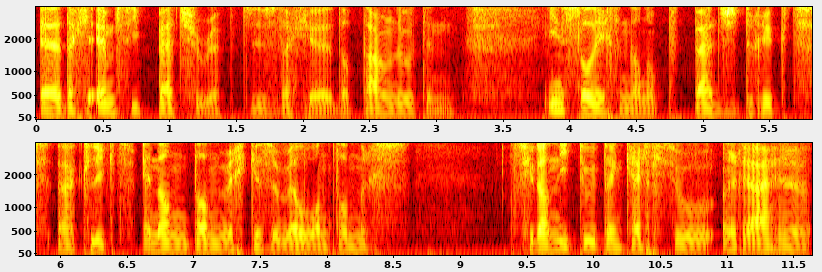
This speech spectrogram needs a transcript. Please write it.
uh, dat je MC Patcher hebt. Dus dat je dat downloadt en installeert en dan op patch drukt, klikt. En dan, dan werken ze wel, want anders, als je dat niet doet, dan krijg je zo een rare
